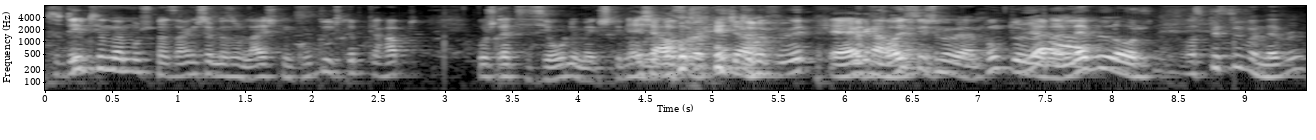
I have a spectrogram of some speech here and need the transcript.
Zu dem Thema muss ich mal sagen, ich habe mir so einen leichten Google-Trip gehabt, wo ich Rezession immer geschrieben habe. Ich auch, ich auch. dafür. Ja, genau. freust du dich immer über einen Punkt oder Ja. über ein Level und. Was bist du für ein Level?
